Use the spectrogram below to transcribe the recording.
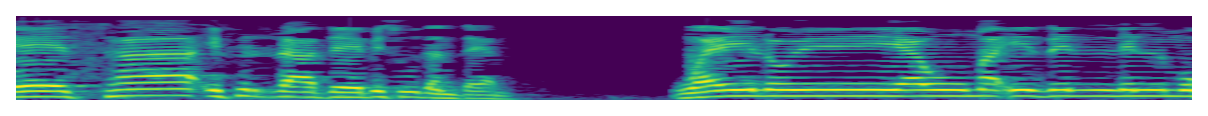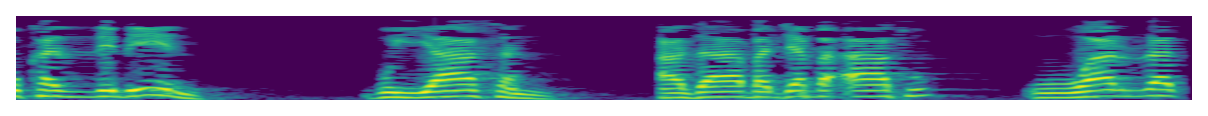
إيسا إفرا ديبسو دندين ويل يومئذ للمكذبين قياسا عذاب جبآت ورق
